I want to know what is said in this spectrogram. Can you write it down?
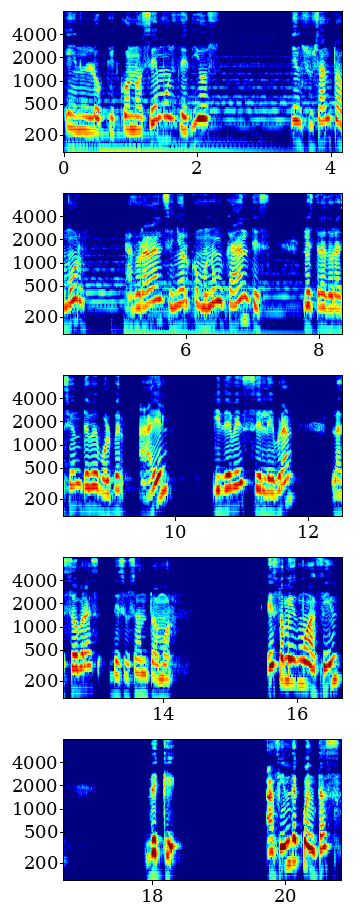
en lo que conocemos de Dios, en su santo amor, adorar al Señor como nunca antes. Nuestra adoración debe volver a Él y debe celebrar las obras de su santo amor. Esto mismo a fin de que, a fin de cuentas,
